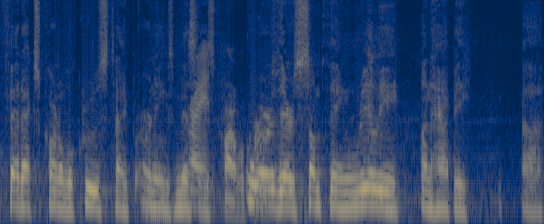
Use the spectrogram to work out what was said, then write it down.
FedEx Carnival Cruise type earnings misses. Right. Carnival Cruise. Or there's something really unhappy. Uh,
